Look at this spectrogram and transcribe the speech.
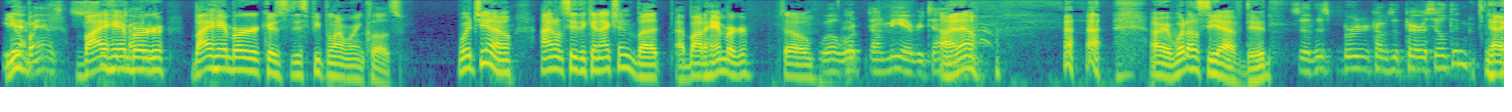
You Yeah, bu- man, buy a hamburger, buy a hamburger because these people aren't wearing clothes. Which you know, I don't see the connection, but I bought a hamburger, so Well, it worked on me every time. I know. All right, what else do you have, dude? So this burger comes with Paris Hilton. Yeah.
